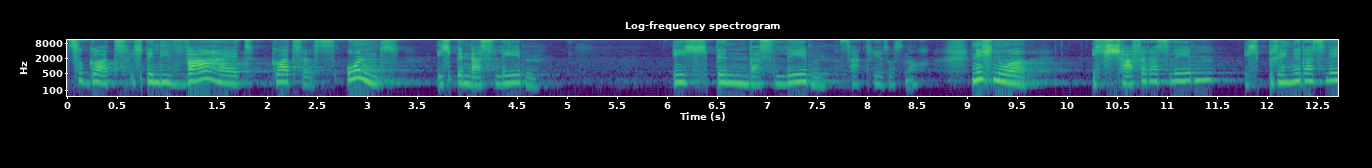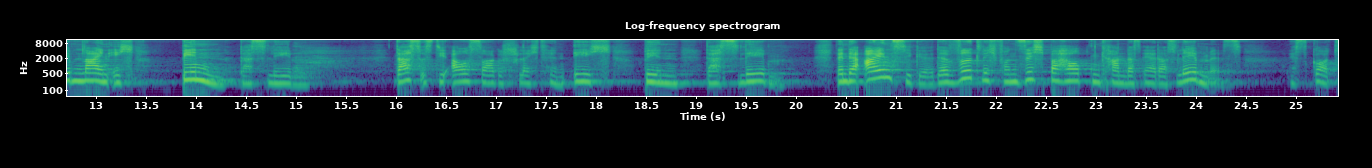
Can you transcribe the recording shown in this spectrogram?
zu Gott. Ich bin die Wahrheit Gottes. Und ich bin das Leben. Ich bin das Leben, sagt Jesus noch. Nicht nur, ich schaffe das Leben, ich bringe das Leben. Nein, ich bin das Leben. Das ist die Aussage schlechthin. Ich bin das Leben. Denn der Einzige, der wirklich von sich behaupten kann, dass er das Leben ist, ist Gott.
